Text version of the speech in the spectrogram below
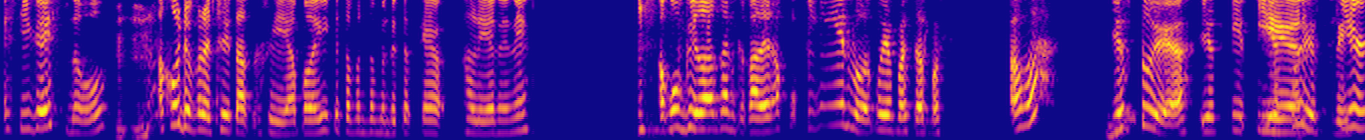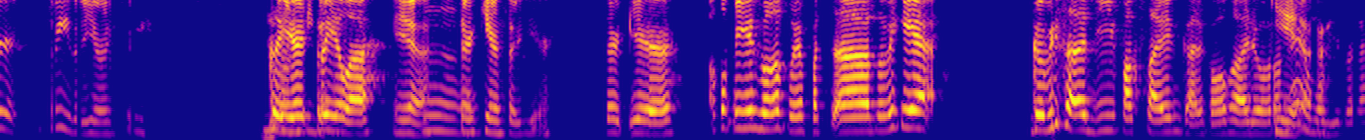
as you guys know, Mhm. aku udah pernah cerita sih, apalagi ke teman-teman deket kayak kalian ini. Aku bilang kan ke kalian, aku pingin banget punya pacar pas apa? Year 2 ya, year, year Year 2, year 3. Year three, three, year three. Ke Belum year tiga. 3 lah, Iya. Hmm. Third year, third year. third year. Aku pingin banget punya pacar, tapi kayak gak bisa dipaksain kan, kalau nggak ada orangnya ya mau gimana?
